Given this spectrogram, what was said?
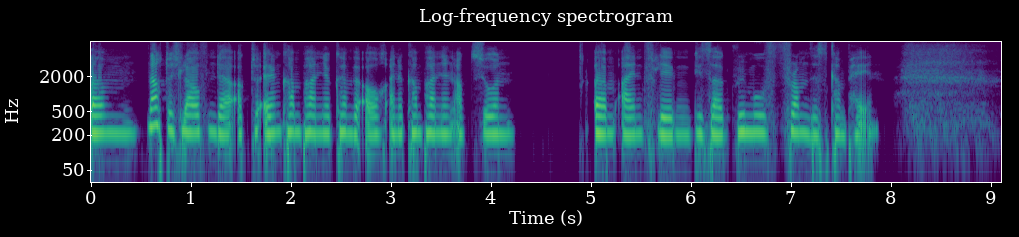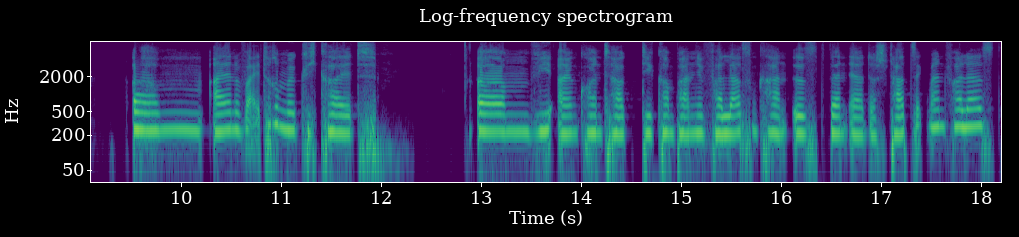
ähm, nach Durchlaufen der aktuellen Kampagne können wir auch eine Kampagnenaktion ähm, einpflegen, die sagt Remove from this campaign. Ähm, eine weitere Möglichkeit, ähm, wie ein Kontakt die Kampagne verlassen kann, ist, wenn er das Startsegment verlässt.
